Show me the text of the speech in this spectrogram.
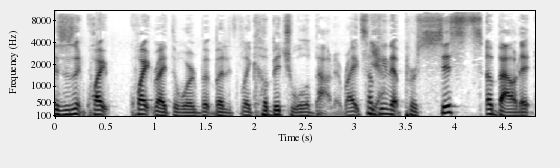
this isn't quite quite right the word, but but it's like habitual about it, right? Something Yeah. that persists about it,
